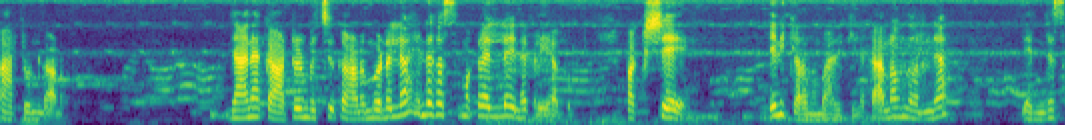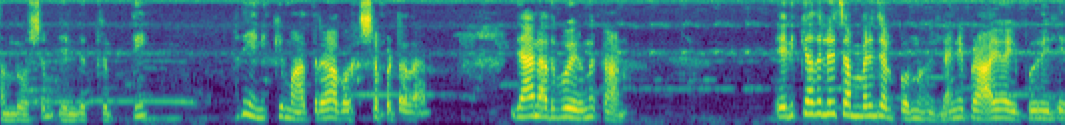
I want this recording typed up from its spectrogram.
കാർട്ടൂൺ കാണും. ഞാൻ ആ കാർട്ടൂൺ വെച്ച് കാണുമ്പോഴല്ല എന്റെ ഹസ് മക്കളെല്ലാം എന്നെ കളിയാക്കും. പക്ഷേ എനിക്കതൊന്നും ബാധിക്കില്ല. കാരണം എന്ന് പറഞ്ഞാൽ എന്റെ സന്തോഷം എന്റെ തൃപ്തി അത് എനിക്ക് മാത്രം അവകാശപ്പെട്ടതാണ്. ഞാൻ അത് പോയിരുന്ന് കാണും. എനിക്കതിലൊരു ചമ്മലും ചിലപ്പൊന്നുമില്ല. ഇനി പ്രായമായി പോയില്ലേ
